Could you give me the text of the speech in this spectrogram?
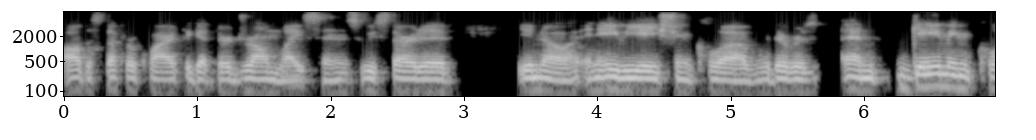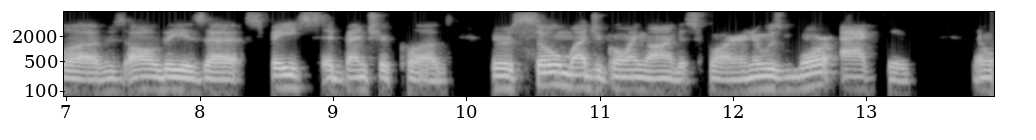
all the stuff required to get their drone license. We started, you know, an aviation club. There was and gaming clubs, all these uh, space adventure clubs there was so much going on in the squadron. And it was more active than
